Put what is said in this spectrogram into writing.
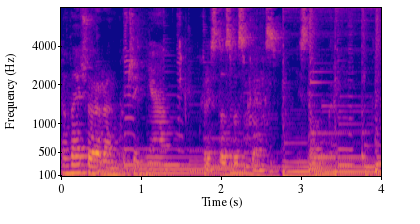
вечора, ранку чи дня. Христос Воскрес і слава Україні!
